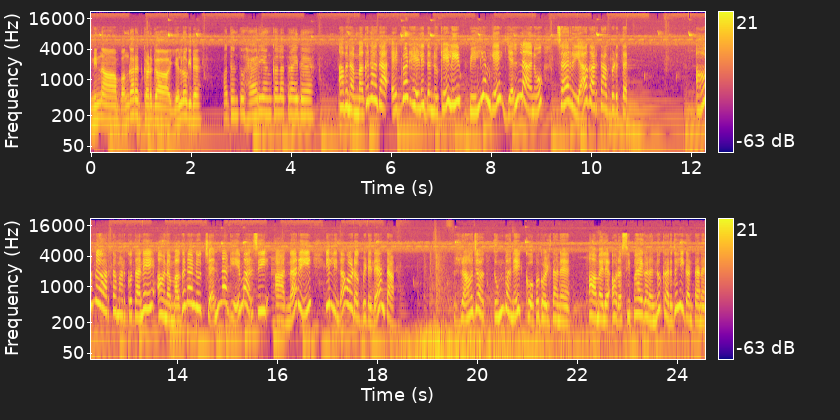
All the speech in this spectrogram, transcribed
ನಿನ್ನ ಬಂಗಾರದ ಕಡ್ಗ ಎಲ್ಲೋಗಿದೆ? ಅದಂತೂ ಹ್ಯಾರಿ ಅಂಕಲ್ ಹತ್ರ ಇದೆ. ಅವನ ಮಗನಾದ ಎಡ್ವರ್ಡ್ ಹೇಳಿದ್ದನ್ನು ಕೇಳಿ ವಿಲಿಯಂಗೆ ಎಲ್ಲಾನು ಸರಿಯಾಗಿ ಅರ್ಥ ಆಗ್ಬಿಡುತ್ತೆ. ಅವನು ಅರ್ಥ ಮಾಡ್ಕೋತಾನೆ ಅವನ ಮಗನನ್ನು ಚೆನ್ನಾಗಿ ಮಾರಿಸಿ ಆ ನರಿ ಇಲ್ಲಿಂದ ಹೊರಡೋಗ್ಬಿಟ್ಟಿದೆ ಅಂತ. ರಾಜ ತುಂಬಾನೇ ಕೋಪಗೊಳ್ತಾನೆ. ಆಮೇಲೆ ಅವರ ಸಿಪಾಯಿಗಳನ್ನು ಕರೆದು ಹೀಗಂತಾನೆ.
